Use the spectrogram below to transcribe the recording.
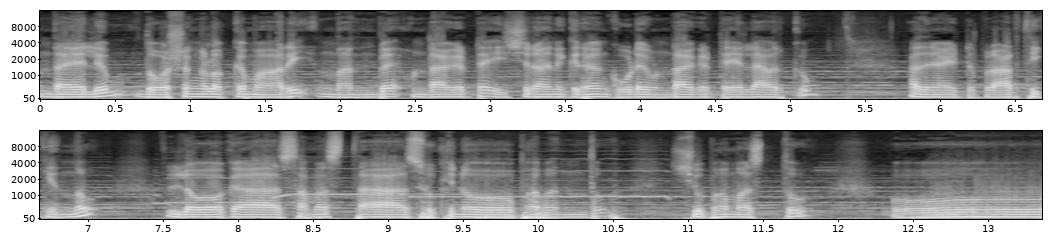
എന്തായാലും ദോഷങ്ങളൊക്കെ മാറി നന്മ ഉണ്ടാകട്ടെ ഈശ്വരാനുഗ്രഹം കൂടെ ഉണ്ടാകട്ടെ എല്ലാവർക്കും അതിനായിട്ട് പ്രാർത്ഥിക്കുന്നു. ലോക സമസ്ത സുഖിനോ ഭവന്തു ശുഭമസ്തു. ഓം.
